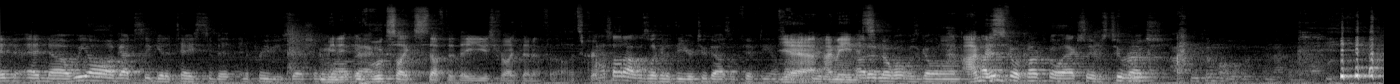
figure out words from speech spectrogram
And and uh, we all got to get a taste of it in a preview session. I mean, a while it, it back. looks like stuff that they use for like the NFL. That's crazy. I thought I was looking at the year 2050. on my Yeah, computer. I mean, I it's- didn't know what was going on. I'm I didn't feel comfortable. Actually, it was too much. I can come over and I can walk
